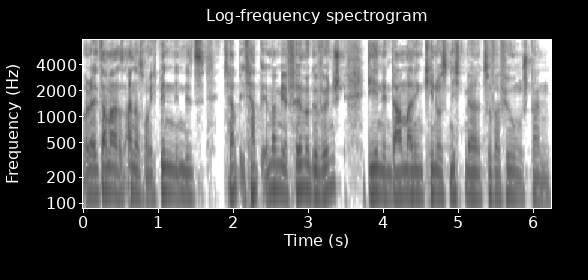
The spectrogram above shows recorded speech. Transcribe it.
oder ich sag mal das andersrum. Ich bin in das, ich habe ich hab immer mir Filme gewünscht, die in den damaligen Kinos nicht mehr zur Verfügung standen.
